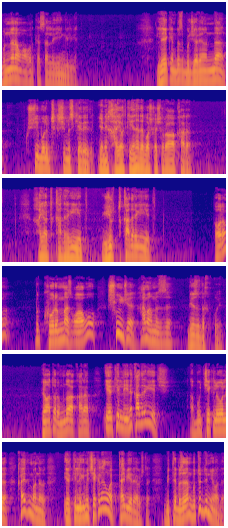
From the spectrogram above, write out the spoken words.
Bundan ham og'ir kasallik yengilgan. Lekin biz bu jarayondan kuchli bo'lib chiqishimiz kerak edi. Ya'ni hayotga yanada boshqacharoq qarab hayotni qadriga yetib yurtni qadriga yetib. To'g'rimi? Bir ko'rinmas og'u shuncha hammamizni bezovta qilib qo'yadi. Noto'g'ri bundoq qarab erkinlikni qadriga yetish. Bu cheklovlar qayerda mana erkinligimiz cheklanyapti tabiiy ravishda. Bitta bizdan butun dunyoda.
